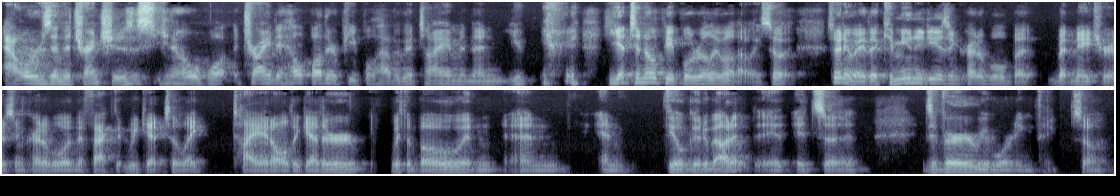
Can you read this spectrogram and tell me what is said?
hours in the trenches you know trying to help other people have a good time and then you you get to know people really well that way so so anyway the community is incredible but but nature is incredible and the fact that we get to like tie it all together with a bow and and and feel good about it, it it's a it's a very rewarding thing. So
